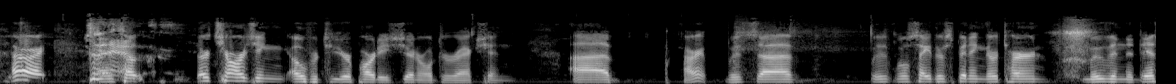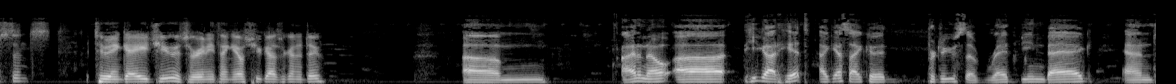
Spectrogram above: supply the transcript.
All right, and so they're charging over to your party's general direction. Uh, all right, uh, we- we'll say they're spending their turn moving the distance to engage you. Is there anything else you guys are going to do? Um, I don't know. Uh, he got hit. I guess I could produce a red bean bag and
